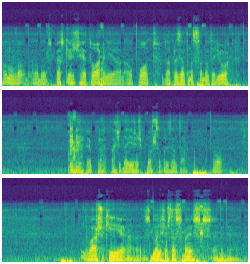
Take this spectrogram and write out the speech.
Vamos, vamos, peço que a gente retorne ao ponto da apresentação anterior. A partir daí a gente possa apresentar. Então, eu acho que as manifestações, eh,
